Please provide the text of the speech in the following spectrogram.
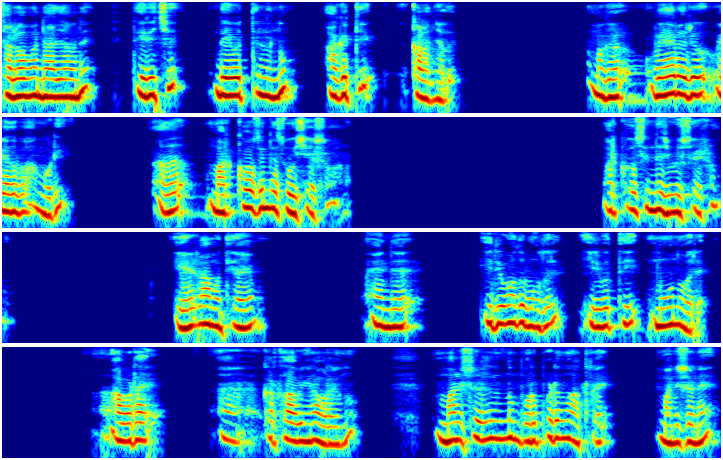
ശലോമൻ രാജാവിനെ തിരിച്ച് ദൈവത്തിൽ നിന്നും അകറ്റി കളഞ്ഞത്. നമുക്ക് വേറൊരു വേദഭാഗം കൂടി. അത് മർക്കോസിന്റെ സുവിശേഷമാണ്. മർക്കോസിന്റെ സുവിശേഷം ഏഴാം അധ്യായം അതിന്റെ ഇരുപത് മുതൽ ഇരുപത്തി മൂന്ന് വരെ. അവിടെ കർത്താവ് ഇങ്ങനെ പറയുന്നു മനുഷ്യരിൽ നിന്നും പുറപ്പെടുന്ന അത്രേ മനുഷ്യനെ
